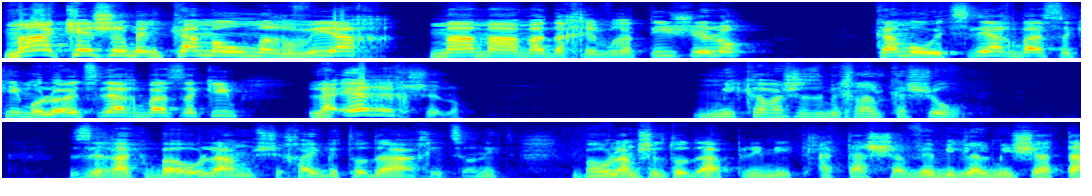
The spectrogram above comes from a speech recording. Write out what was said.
מה הקשר בין כמה הוא מרוויח, מה המעמד החברתי שלו, כמה הוא הצליח בעסקים או לא הצליח בעסקים, לערך שלו. מי קבע שזה בכלל קשור? זה רק בעולם שחי בתודעה חיצונית. בעולם של תודעה פנימית, אתה שווה בגלל מי שאתה,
